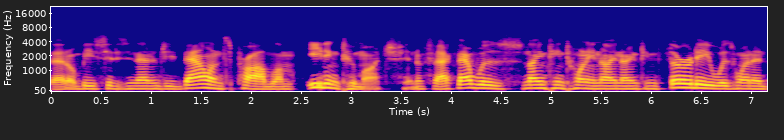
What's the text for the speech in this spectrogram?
that obesity is an energy balance problem, eating too much, in effect, that was 1929, 1930 was when it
